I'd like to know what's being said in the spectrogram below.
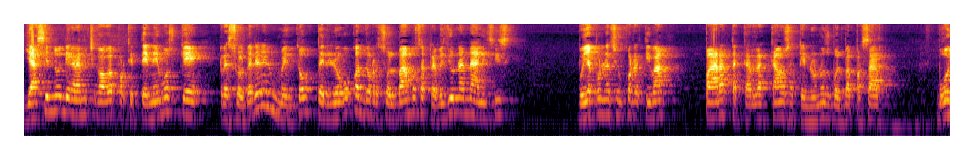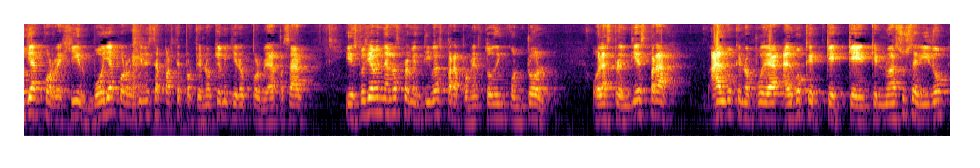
ya haciendo el diagrama de Chicago porque tenemos que resolver en el momento, pero luego cuando resolvamos a través de un análisis, voy a poner acción correctiva para atacar la causa, que no nos vuelva a pasar. Voy a corregir, voy a corregir esta parte porque no que me quiero volver a pasar. Y después ya vendrán las preventivas para poner todo en control. O las preventivas para algo que no puede, algo que, que, que no ha sucedido,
